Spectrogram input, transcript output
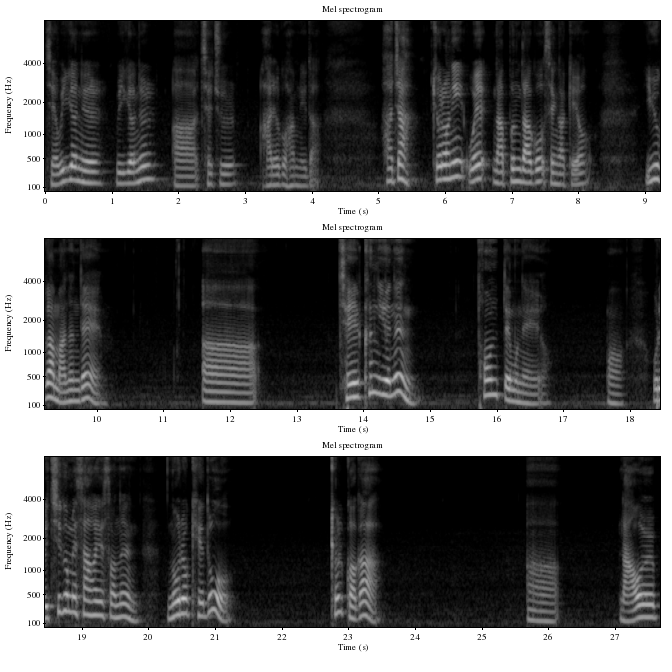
제 의견을 의견을 아, 제출하려고 합니다. 하자. 결혼이 왜 나쁜다고 생각해요? 이유가 많은데 아, 제일 큰 이유는 돈 때문이에요. 어, 우리 지금의 사회에서는 노력해도 결과가 어, 나올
